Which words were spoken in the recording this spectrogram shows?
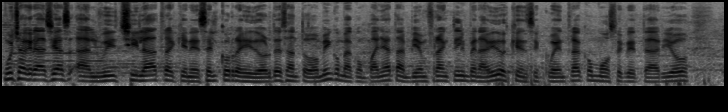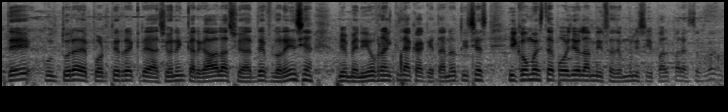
Muchas gracias a Luis Chilatra, quien es el corregidor de Santo Domingo. Me acompaña también Franklin Benavides, quien se encuentra como secretario de Cultura, Deporte y Recreación encargado de la ciudad de Florencia. Bienvenido Franklin a Caquetá Noticias. ¿Y cómo está apoyo de la Administración Municipal para estos Juegos?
